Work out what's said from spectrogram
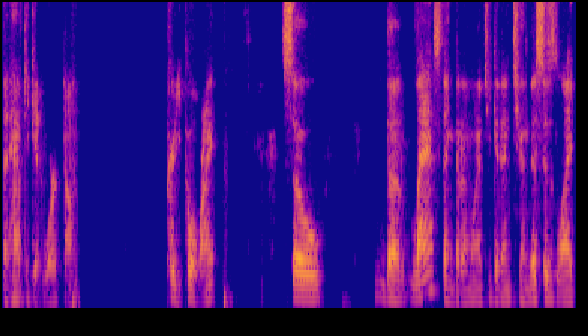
that have to get worked on. Pretty cool, right? So the last thing that I wanted to get into, and this is like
